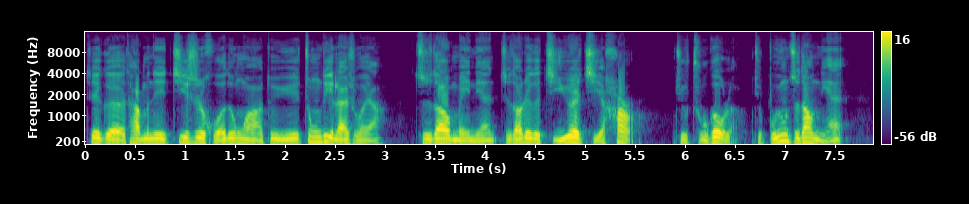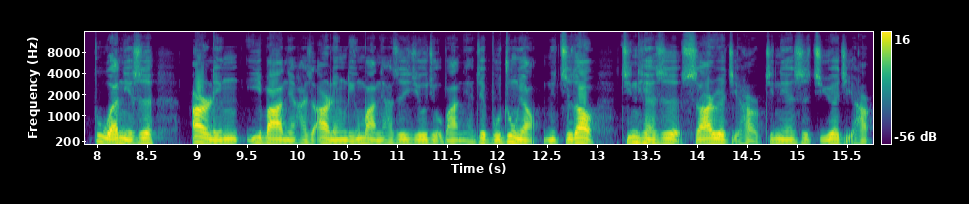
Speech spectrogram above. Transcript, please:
这个他们的祭祀活动啊，对于种地来说呀，知道每年知道这个几月几号就足够了，就不用知道年。不管你是二零一八年还是二零零八年还是一九九八年，这不重要。你知道今天是十二月几号，今天是几月几号，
